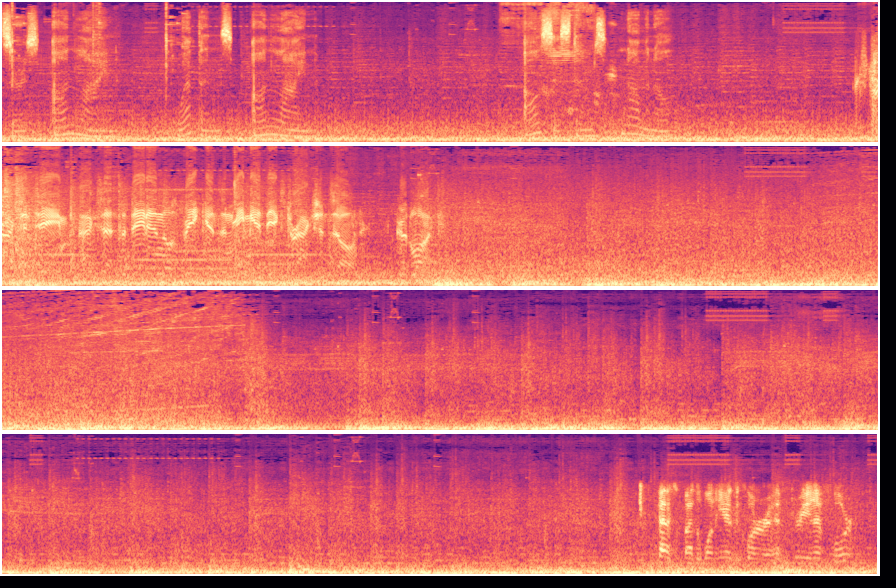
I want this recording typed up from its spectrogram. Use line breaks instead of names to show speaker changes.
sensors online. Weapons online. All systems nominal.
Extraction team, access the data in those beacons and meet me at the extraction zone. Good luck. unit 4.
